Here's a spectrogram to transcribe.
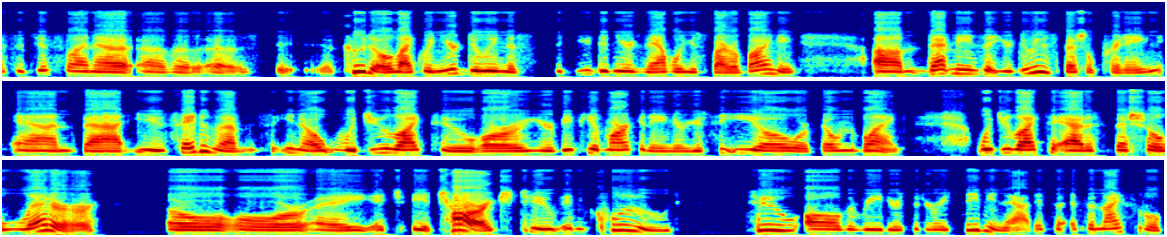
as a just line of, of a, a, a kudo, like when you're doing this you did in your example, your spiral binding, um, that means that you're doing a special printing and that you say to them, you know, would you like to, or your VP of marketing or your CEO or fill in the blank, would you like to add a special letter or, or a, a, a charge to include to all the readers that are receiving that. It's a, it's a nice little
